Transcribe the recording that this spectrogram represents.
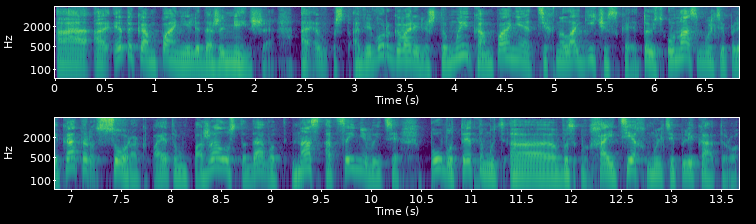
А, а эта компания или даже меньше. А, а Вивор говорили, что мы компания технологическая. То есть у нас мультипликатор 40. Поэтому, пожалуйста, да, вот нас оценивайте по вот этому э, хай-тех мультипликатору.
